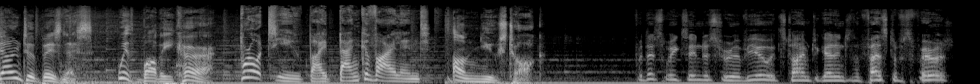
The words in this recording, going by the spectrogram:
Down to Business with Bobby Kerr. Brought to you by Bank of Ireland on News Talk. For this week's industry review, it's time to get into the festive spirit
